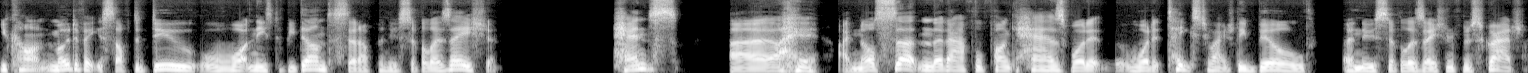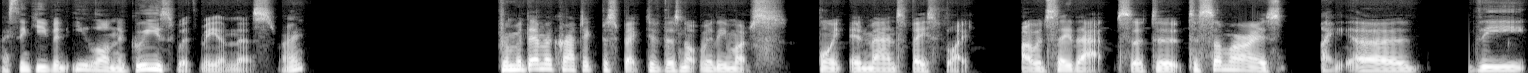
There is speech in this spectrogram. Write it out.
You can't motivate yourself to do what needs to be done to set up a new civilization. Hence, uh, I, I'm not certain that Applepunk has what it what it takes to actually build a new civilization from scratch. I think even Elon agrees with me in this, right? from a democratic perspective, there's not really much point in manned spaceflight. I would say that. So to to summarize, I, uh, the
